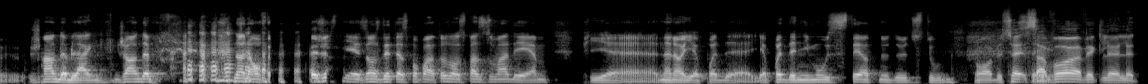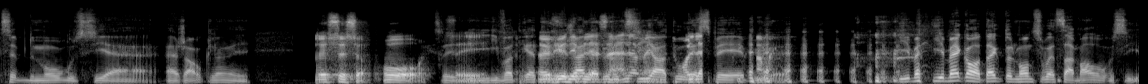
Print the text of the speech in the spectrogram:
Euh, Genre de blagues. Genre de. non, non, on fait, on fait juste niaiser. On se déteste pas partout. On se passe souvent DM. Puis, euh, non, non, il n'y a pas d'animosité entre nous deux du tout. Bon, mais ça, ça va avec le, le type d'humour aussi à, à Jacques. Là. C'est ça. Oh, il va traiter les gens d'abrutis en tout respect. puis, euh, il, est bien, il est bien content que tout le monde souhaite sa mort aussi.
